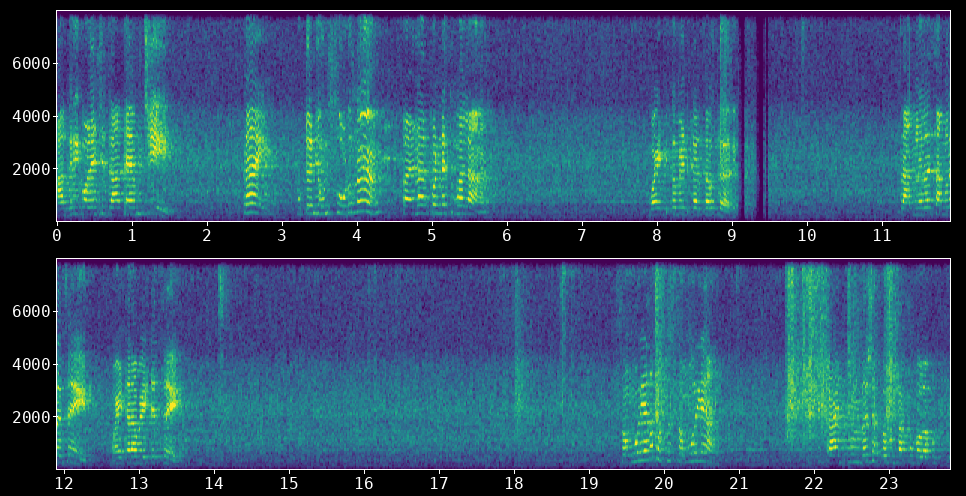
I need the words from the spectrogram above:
आगरी कोळ्यांची जात आहे आमची. काय? कुठं नेऊन सोडू ना? कळणार पण नाही तुम्हाला. वाईट कमेंट करताव तर. चांगल्याला चांगलंच आहे वाईटाला वाईटच आहे. समोर या ना फक्त समोर या. काय दुर्दशा करून टाकू बघा फक्त.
